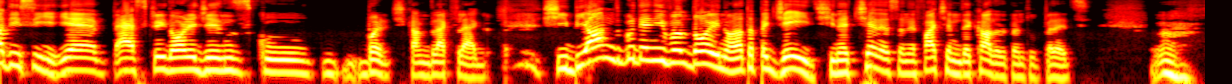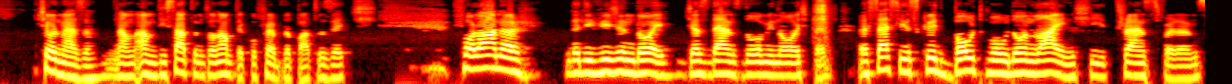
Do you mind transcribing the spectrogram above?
Odyssey e Ass Creed Origins cu bărci ca în Black Flag. Și Beyond Good and Evil 2 ne arată pe Jade și ne cere să ne facem decaluri pentru pereți. Uh, Ce urmează? Am, am visat într-o noapte cu febră 40. For Honor, The Division 2, Just Dance 2019, Assassin's Creed Boat Mode Online și Transference.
